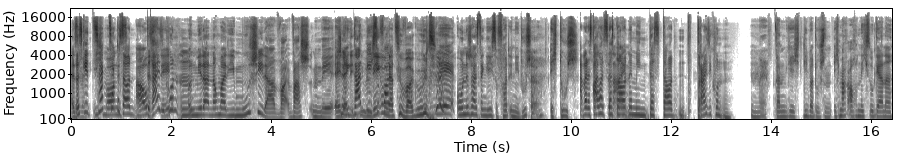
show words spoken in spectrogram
Also Das geht ich zack, zack, das dauert drei Sekunden. Und mir dann nochmal die Muschi da wa waschen. Nee, ey, Schön, dann, die ich Bewegung sofort, dazu war gut. Nee, ohne Scheiß, dann gehe ich sofort in die Dusche. Ich dusche. Aber das dauert, das dauert, eine Min das dauert drei Sekunden. Nee, dann gehe ich lieber duschen. Ich mache auch nicht so gerne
